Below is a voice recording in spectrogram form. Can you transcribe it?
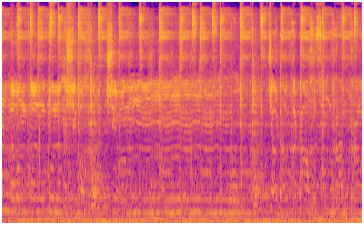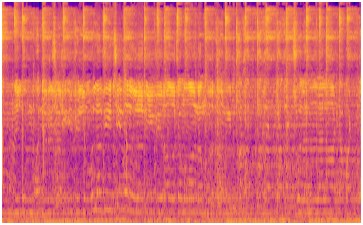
తాండవం తనుతు శివ శివం. జడకటాహ సంభ్రమ ప్రమన్నిలింబ నిర్జరీ విలోల వీచి వల్లరి విరాజమాన మూర్ధని ధగ జ్వలల్లలాట పట్ట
